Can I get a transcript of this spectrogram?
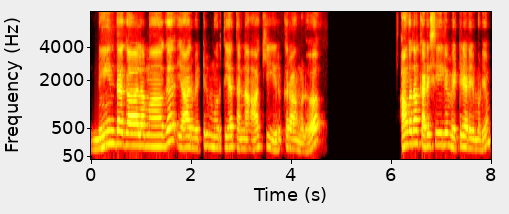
நீண்ட காலமாக யார் வெற்றி மூர்த்தியா தன்னை ஆக்கி இருக்கிறாங்களோ அவங்க தான் கடைசியிலும் வெற்றி அடைய முடியும்.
